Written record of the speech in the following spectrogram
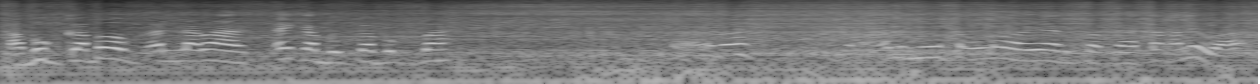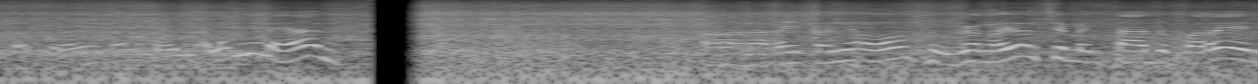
Kabog-kabog ang labas. Ay, kabog-kabog ba? Ano? Nakalimutan ko. Ayan, pagka sa kaliwa, alam niyo na yan. Ah, nakita nyo, oh. Hanggang ngayon, sementado pa rin.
